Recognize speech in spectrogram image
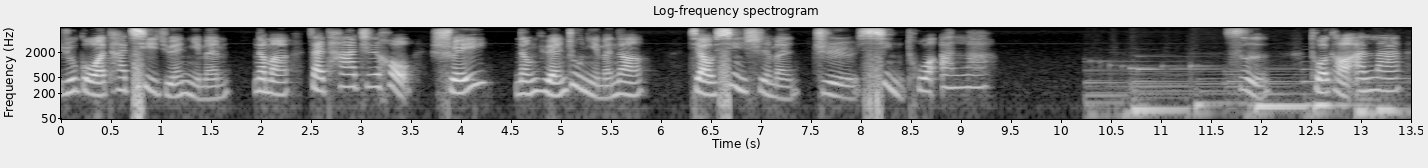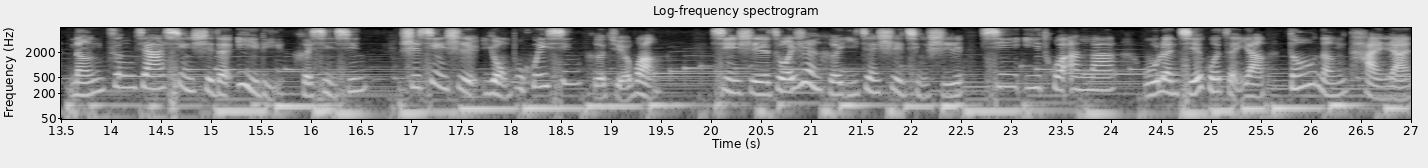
如果他弃绝你们，那么在他之后，谁能援助你们呢？叫信士们只信托安拉。四，托靠安拉能增加信士的毅力和信心，使信士永不灰心和绝望。信士做任何一件事情时，心依托安拉，无论结果怎样，都能坦然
